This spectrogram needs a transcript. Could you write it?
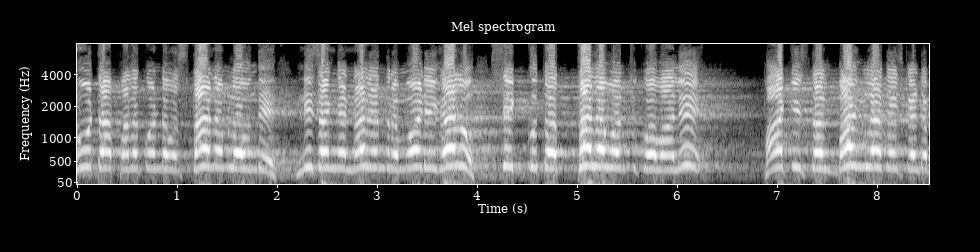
నూట పదకొండవ స్థానంలో ఉంది. నిజంగా నరేంద్ర మోడీ గారు సిగ్గుతో తల వంచుకోవాలి. పాకిస్తాన్ బంగ్లాదేశ్ కంటే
